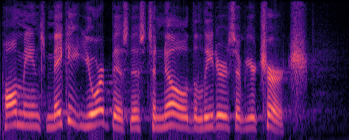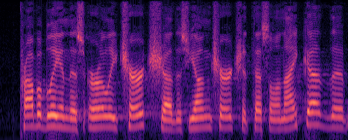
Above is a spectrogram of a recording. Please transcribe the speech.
Paul means make it your business to know the leaders of your church. Probably in this early church, uh, this young church at Thessalonica, the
